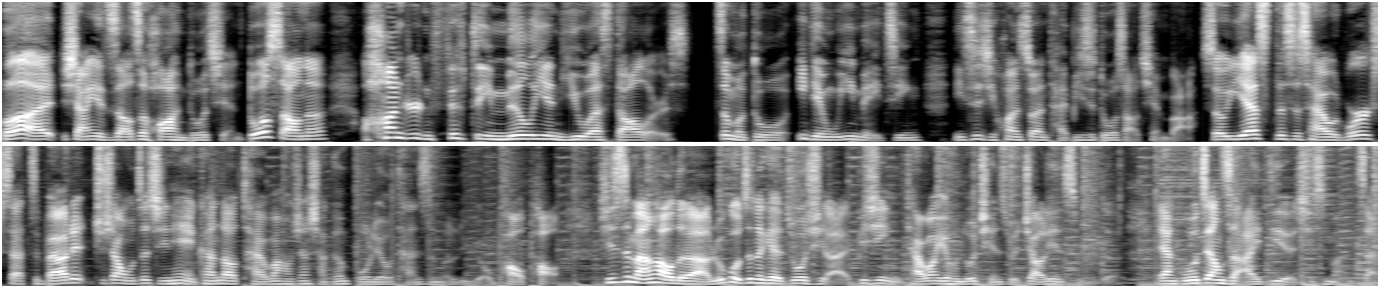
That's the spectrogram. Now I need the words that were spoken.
But 想也知道这花很多钱，多少呢？150 million US dollars. 这么多，一点五亿美金，你自己换算台币是多少钱吧？So yes, this is how it works. That's about it. 就像我这几天也看到台湾好像想跟博流谈什么旅游泡泡，其实蛮好的啦。如果真的可以做起来，毕竟台湾有很多潜水教练什么的，两国这样子 idea 其实蛮赞。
